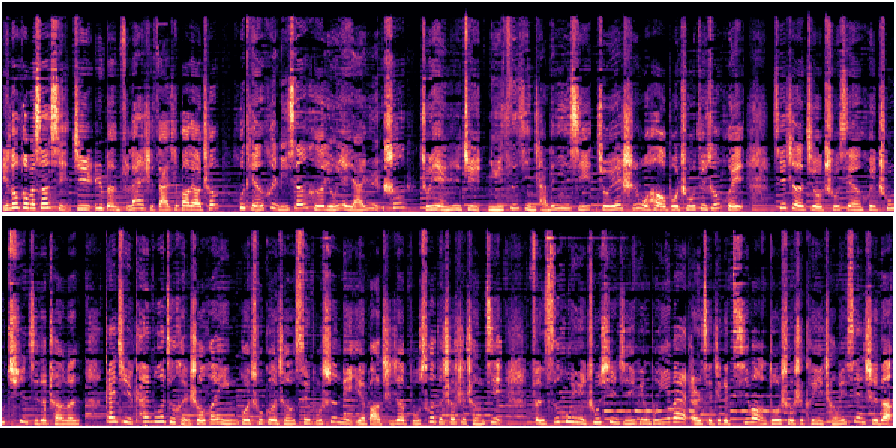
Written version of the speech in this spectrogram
娱乐快报消息，据日本 Flash 杂志爆料称，户田惠梨香和永野芽郁双主演日剧《女子警察的逆袭》，九月十五号播出最终回，接着就出现会出续集的传闻。该剧开播就很受欢迎，播出过程虽不顺利，也保持着不错的收视成绩。粉丝呼吁出续集并不意外，而且这个期望多数是可以成为现实的。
